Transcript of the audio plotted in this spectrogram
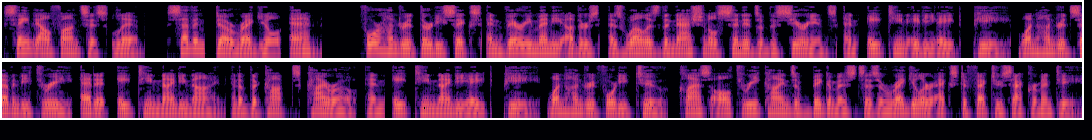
Saint Alphonsus lib. 7, de regul, n. 436 and very many others, as well as the National Synods of the Syrians and, 1888, p. 173, edit, 1899 and of the Copts Cairo, and, 1898, p. 142, class all three kinds of bigamists as irregular ex defectu sacramenti.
